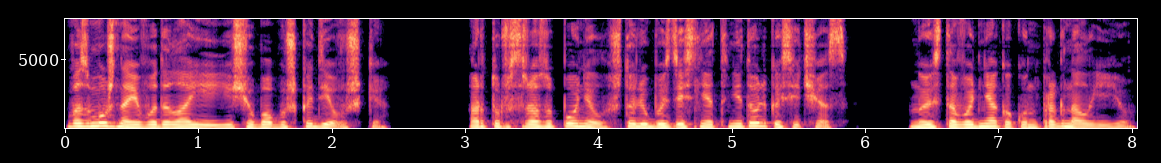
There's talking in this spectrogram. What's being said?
Возможно, его дала ей еще бабушка девушки. Артур сразу понял, что Любы здесь нет не только сейчас, но и с того дня, как он прогнал ее.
